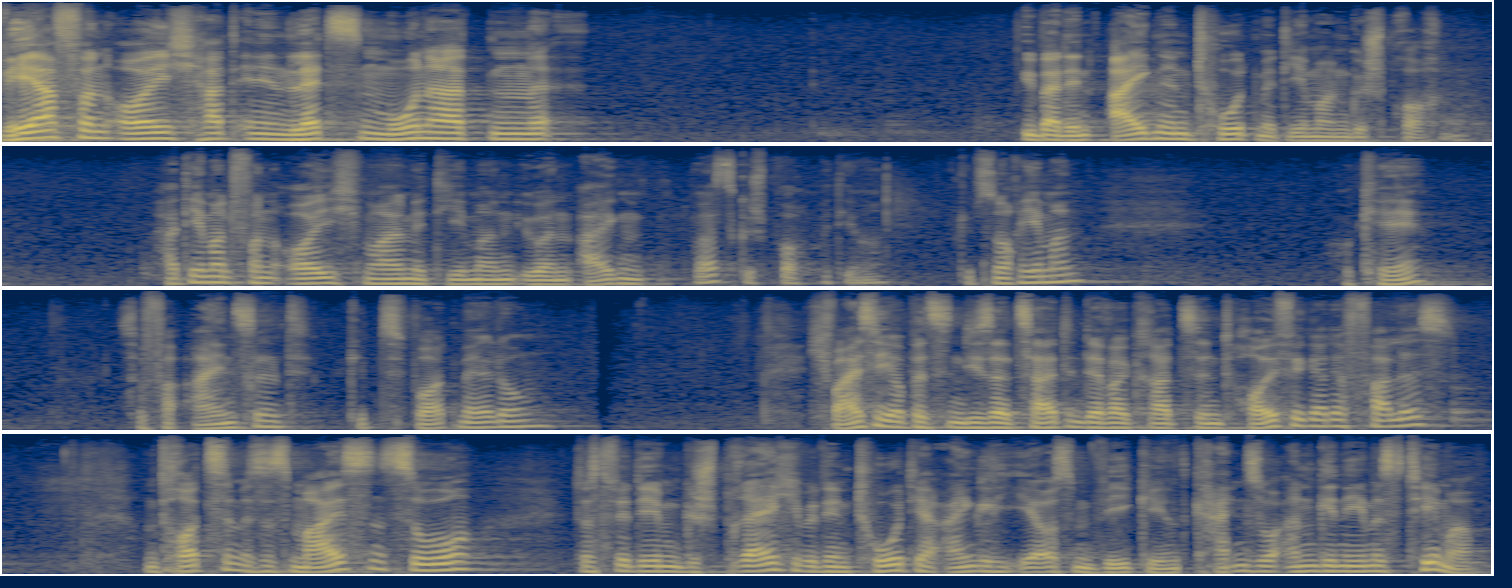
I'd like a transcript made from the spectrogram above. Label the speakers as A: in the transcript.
A: Wer von euch hat in den letzten Monaten über den eigenen Tod mit jemandem gesprochen? Hat jemand von euch mal mit jemandem über einen eigenen, was gesprochen mit jemandem? Gibt es noch jemanden? Okay. So vereinzelt gibt es Wortmeldungen. Ich weiß nicht, ob es in dieser Zeit, in der wir gerade sind, häufiger der Fall ist. Und trotzdem ist es meistens so, dass wir dem Gespräch über den Tod ja eigentlich eher aus dem Weg gehen. Kein so angenehmes Thema.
